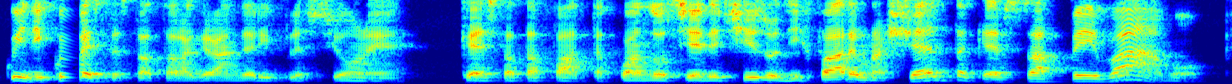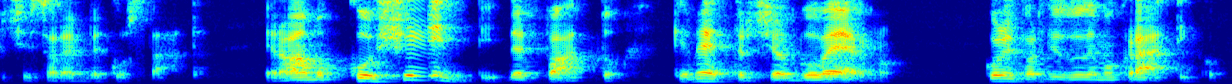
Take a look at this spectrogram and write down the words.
Quindi questa è stata la grande riflessione che è stata fatta quando si è deciso di fare una scelta che sapevamo che ci sarebbe costata. Eravamo coscienti del fatto che metterci al governo con il Partito Democratico,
